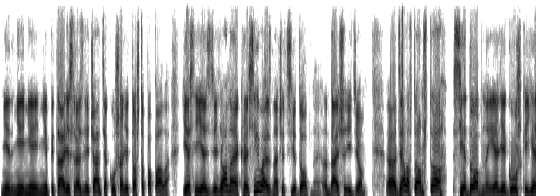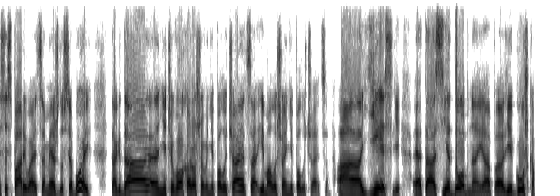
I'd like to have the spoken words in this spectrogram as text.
не, не, не, не пытались различать, а кушали то, что попало. Если есть зеленое, красивое, значит съедобное. Дальше идем. Э, дело в том, что съедобные лягушки, если спариваются между собой, тогда ничего хорошего не получается и малышей не получается. А если это съедобная э, лягушка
